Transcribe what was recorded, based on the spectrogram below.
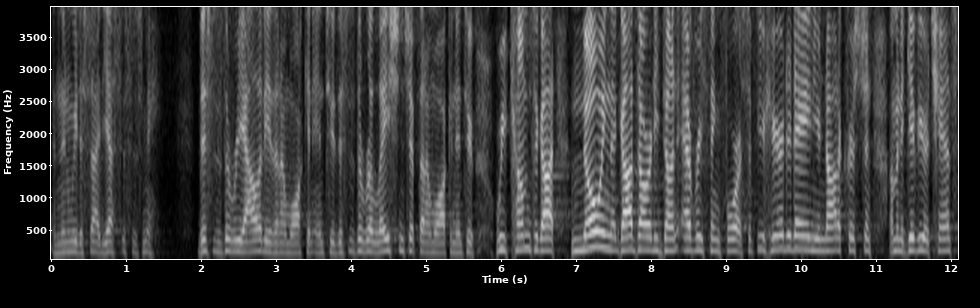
And then we decide, yes, this is me. This is the reality that I'm walking into. This is the relationship that I'm walking into. We come to God knowing that God's already done everything for us. If you're here today and you're not a Christian, I'm going to give you a chance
